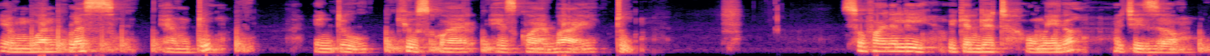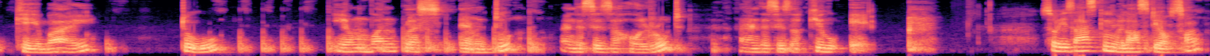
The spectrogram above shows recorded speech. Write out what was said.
m1 plus m2 into q square a square by 2 so finally we can get omega which is uh, k by 2 m1 plus m2 and this is a whole root and this is a qa so he's asking velocity of sound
